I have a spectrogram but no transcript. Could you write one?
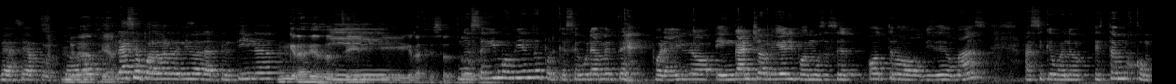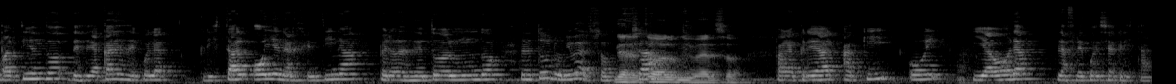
Gracias por todo. Gracias. gracias por haber venido a la Argentina. Gracias a ti y gracias a todos. Nos seguimos viendo porque seguramente por ahí lo engancho a Miguel y podemos hacer otro video más. Así que bueno, estamos compartiendo desde acá, desde Escuela Cristal hoy en Argentina, pero desde todo el mundo, desde todo el universo. Desde todo el universo. Para crear aquí, hoy y ahora la frecuencia cristal.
